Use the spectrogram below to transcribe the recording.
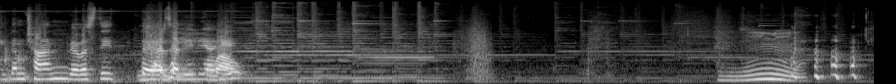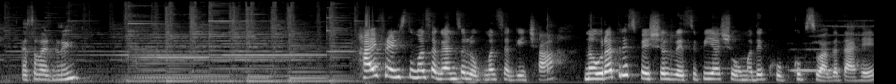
एकदम छान व्यवस्थित तयार झाली. झालेली आहे. हम्म. कसं वाटलं हाय फ्रेंड्स तुम्हा सगळ्यांचं लोकमत सगळीच्या नवरात्री स्पेशल रेसिपी या शोमध्ये खूप खूप स्वागत आहे.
